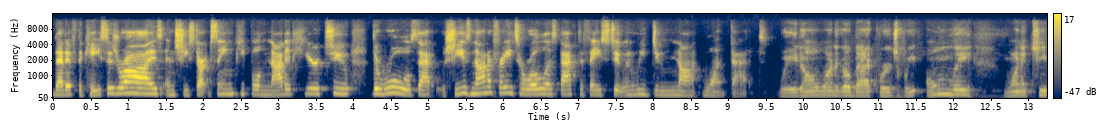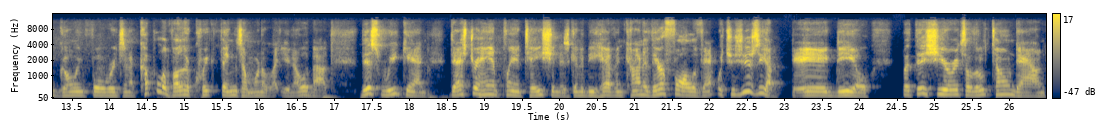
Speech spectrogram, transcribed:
that if the cases rise and she starts seeing people not adhere to the rules that she's not not afraid to roll us back to phase two. And we do not want that. We don't want to go backwards. We only want to keep going forwards. And a couple of other quick things I want to let you know about. This weekend, Destrehan Plantation is going to be having kind of their fall event, which is usually a big deal. But this year it's a little toned down.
